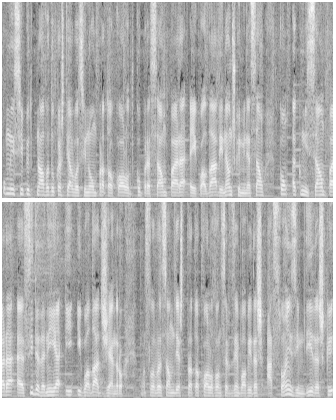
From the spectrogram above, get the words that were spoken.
o município de Penalva do Castelo assinou um protocolo de cooperação para a igualdade e não discriminação com a Comissão para a Cidadania e Igualdade de Género. Com a celebração deste protocolo vão ser desenvolvidas ações e medidas que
